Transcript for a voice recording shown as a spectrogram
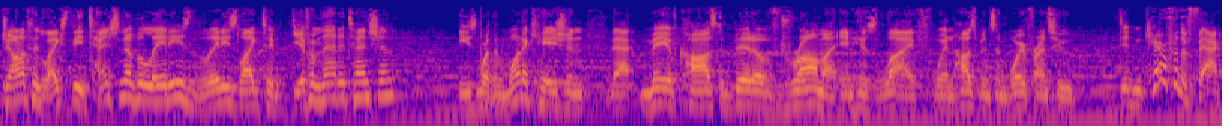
Jonathan likes the attention of the ladies. The ladies like to give him that attention. He's more than one occasion that may have caused a bit of drama in his life when husbands and boyfriends who didn't care for the fact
